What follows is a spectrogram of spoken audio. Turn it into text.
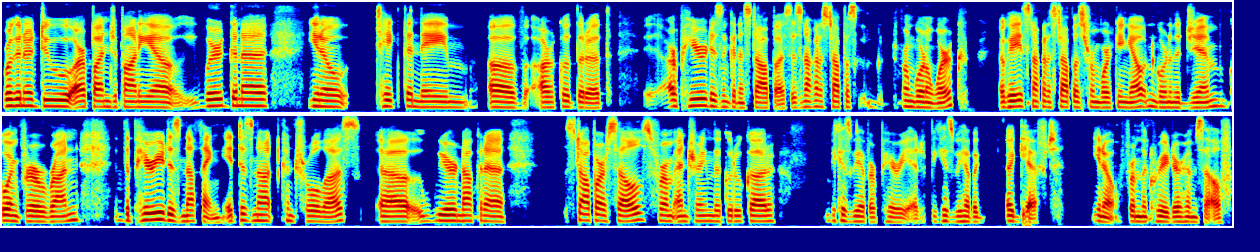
we're gonna do our Panjapaniya. We're gonna, you know, take the name of Arkodarat our period isn't going to stop us. It's not going to stop us from going to work. Okay. It's not going to stop us from working out and going to the gym, going for a run. The period is nothing. It does not control us. Uh, we are not going to stop ourselves from entering the Guru Ghar because we have our period, because we have a, a gift, you know, from the creator himself.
